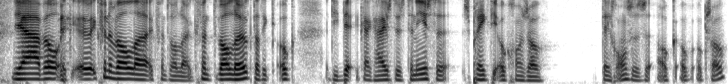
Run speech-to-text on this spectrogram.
ja, wel. Ik, eh, ik vind hem wel. eh, ik vind het wel leuk. Ik vind het wel leuk dat ik ook het idee. Kijk, hij is dus ten eerste spreekt hij ook gewoon zo tegen ons, dus ook ook, ook zo.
